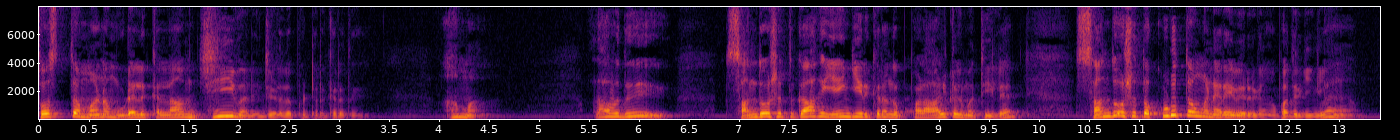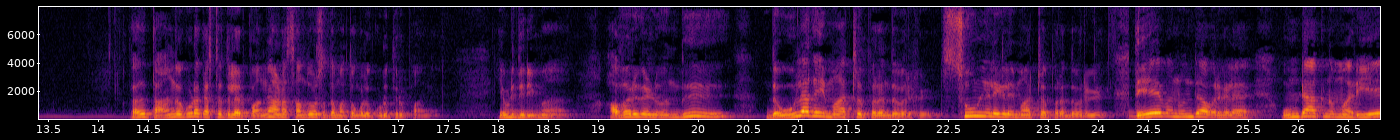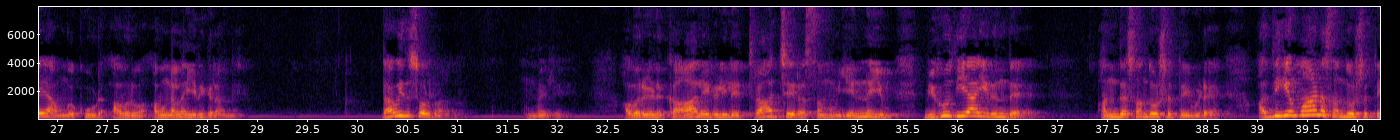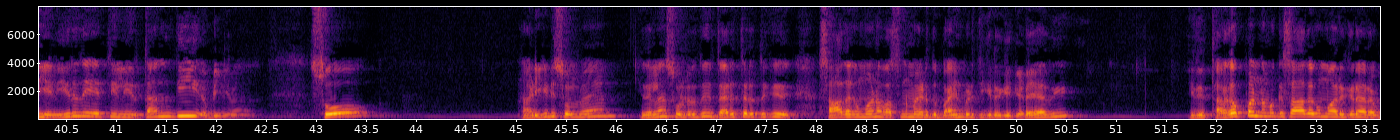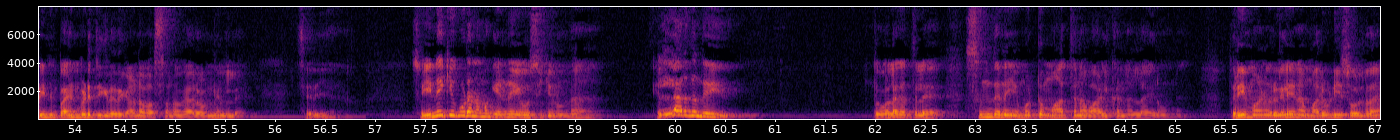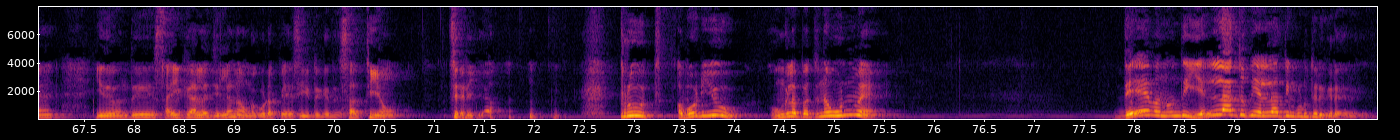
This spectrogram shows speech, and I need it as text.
சொஸ்த மனம் உடலுக்கெல்லாம் ஜீவன் என்று எழுதப்பட்டிருக்கிறது. ஆமாம் அதாவது சந்தோஷத்துக்காக ஏங்கி இருக்கிறவங்க பல ஆட்கள் மத்தியில் சந்தோஷத்தை கொடுத்தவங்க நிறைய பேர் இருக்காங்க. பார்த்துருக்கீங்களா? அதாவது தாங்க கூட கஷ்டத்தில் இருப்பாங்க ஆனால் சந்தோஷத்தை மற்றவங்களுக்கு கொடுத்துருப்பாங்க. எப்படி தெரியுமா? அவர்கள் வந்து இந்த உலகை மாற்ற பிறந்தவர்கள் சூழ்நிலைகளை மாற்ற பிறந்தவர்கள். தேவன் வந்து அவர்களை உண்டாக்குன மாதிரியே அவங்க கூட அவர் அவங்கெல்லாம் இருக்கிறாங்க. தாவிது சொல்கிறான் உண்மையிலே. அவர்களுக்கு ஆலைகளிலே திராட்சை ரசமும் எண்ணெயும் மிகுதியாக இருந்த அந்த சந்தோஷத்தை விட அதிகமான சந்தோஷத்தை என் இருதயத்தில் நீர் தந்தீர் அப்படிங்கிறான் ஸோ நான் அடிக்கடி சொல்வேன் இதெல்லாம் சொல்கிறது தரித்திரத்துக்கு சாதகமான வசனமாக எடுத்து பயன்படுத்திக்கிறதுக்கு கிடையாது. இது தகப்பன் நமக்கு சாதகமாக இருக்கிறார் அப்படின்னு பயன்படுத்திக்கிறதுக்கான வசனம் வேற ஒன்றும் இல்லை. சரியா? ஸோ இன்னைக்கு கூட நமக்கு என்ன யோசிக்கணும்னா எல்லாருக்கும் தெரியுது. இந்த உலகத்தில் சிந்தனையை மட்டும் மாற்றின வாழ்க்கை நல்லாயிரும்னு. பெரியமானவர்களே நான் மறுபடியும் சொல்கிறேன் இது வந்து சைக்காலஜியில் நான் உங்க கூட பேசிக்கிட்டு இருக்குது. சத்தியம். சரியா? ட்ரூத் அபவுட் யூ உங்களை பற்றின உண்மை. தேவன் வந்து எல்லாத்துக்கும் எல்லாத்தையும் கொடுத்துருக்கிறாரு.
